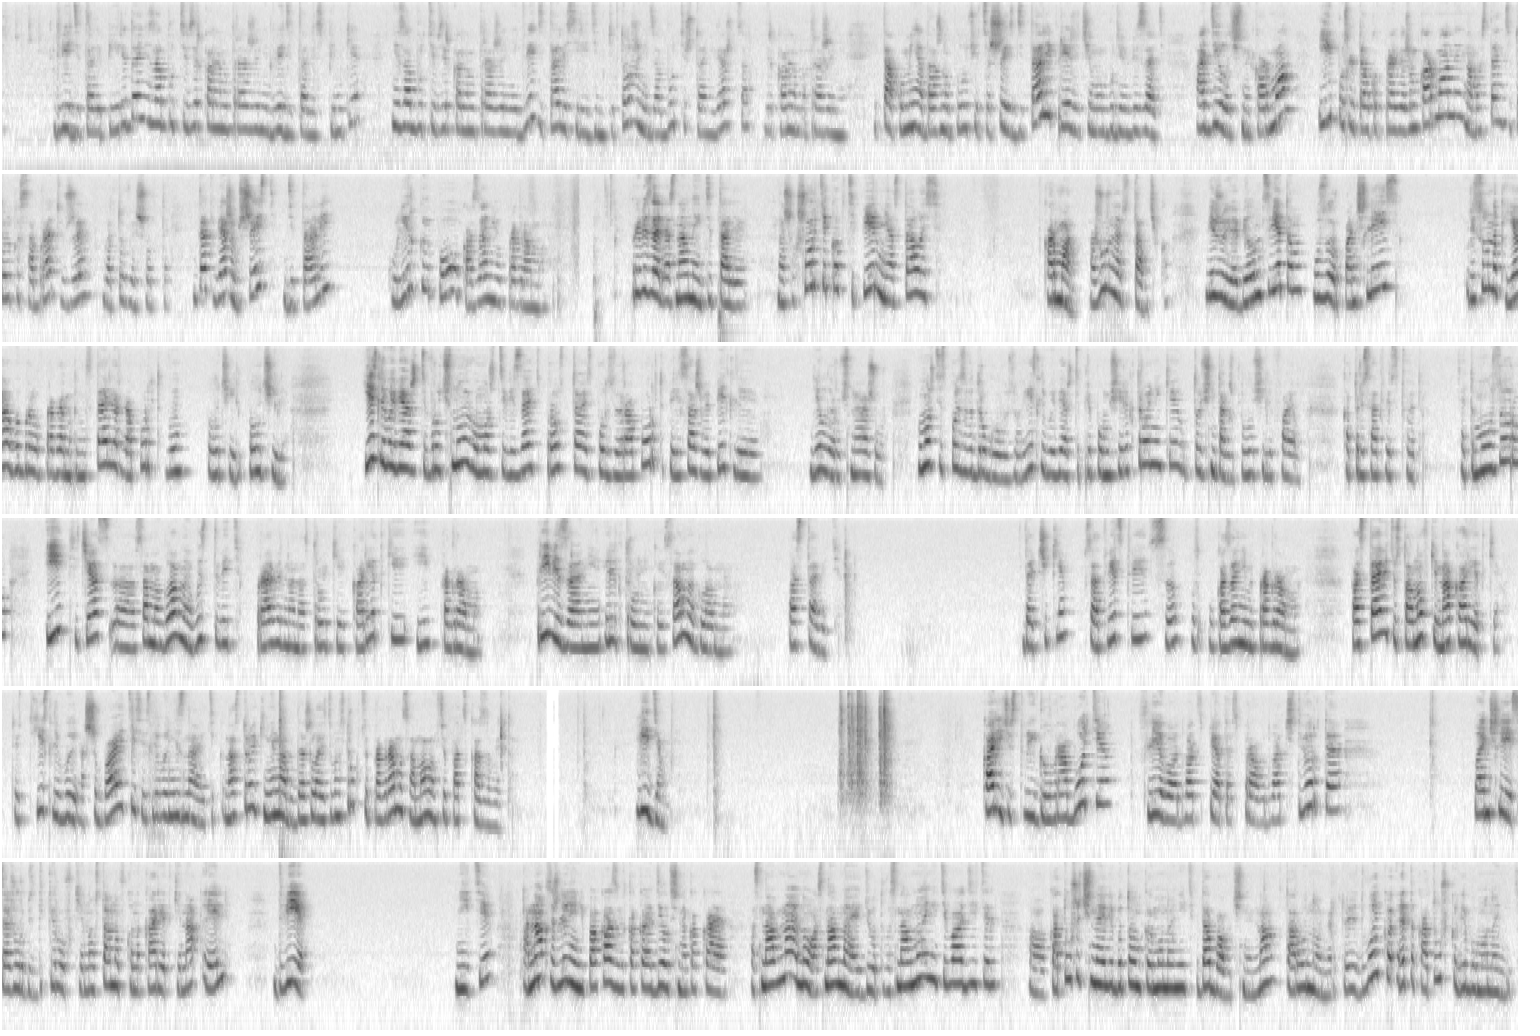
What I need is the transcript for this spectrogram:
две детали переда не забудьте в зеркальном отражении две детали спинки не забудьте в зеркальном отражении две детали серединки. Тоже не забудьте, что они вяжутся в зеркальном отражении. Итак, у меня должно получиться 6 деталей, прежде чем мы будем вязать отделочный карман. И после того, как провяжем карманы, нам останется только собрать уже готовые шорты. Итак, вяжем 6 деталей кулиркой по указанию программы. Провязали основные детали наших шортиков. Теперь мне осталось карман, ажурная вставочка. Вяжу ее белым цветом, узор панчлейс. Рисунок я выбрала в программе Knitstyler, рапорт вы получили. получили. Если вы вяжете вручную, вы можете вязать просто используя рапорт, пересаживая петли, делая ручной ажур. Вы можете использовать другой узор. Если вы вяжете при помощи электроники, точно так же получили файл, который соответствует этому узору. И сейчас э, самое главное выставить правильно настройки каретки и программы. При вязании электроникой самое главное поставить датчики в соответствии с указаниями программы. Поставить установки на каретке. То есть, если вы ошибаетесь, если вы не знаете настройки, не надо даже лазить в инструкцию, программа сама вам все подсказывает. Видим количество игл в работе. Слева 25, справа 24. Punch lace ажур без декеровки на установка на каретке на L. Две нити. Она, к сожалению, не показывает, какая отделочная, какая основная. Но основная идет в основной нитеводитель, а, катушечная либо тонкая мононить в добавочной на второй номер. То есть двойка это катушка либо мононить.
